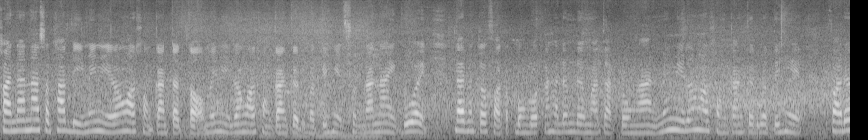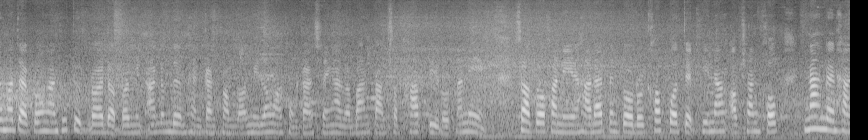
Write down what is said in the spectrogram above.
คานด้านหน้าสภาพดีไม่มีร่องรอยของการตัดต่อ ไม่มีร่องรอยของการเกิดอุบัติเหตุชนด้านหน้าอีกด้วย ได้เป็นตัวฝากระโปรงรถนะคะเดิมๆมาจากโรงงาน ไม่มีร่องรอยของการเกิดอุบัติเหตุ ฝาเดิมมาจากโรงงานทุกจุดรอยดอทรอยมิดอาร์คเดิมๆแผ่นกันความร้อนมีร่องรอยของการใช้งานมาบ้างตามสภาพปีรถนั่นเองสำหรับตัวคันนี้นะคะ ได้เป็นตัวรถครอบครัว7ที่นั่งออปชั่นครบ นั่งเดินทาง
